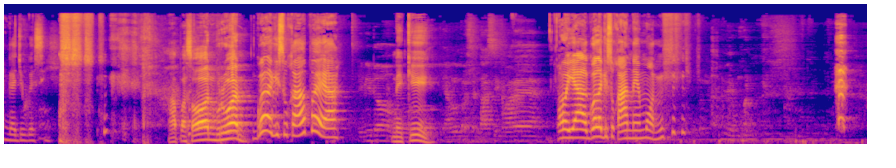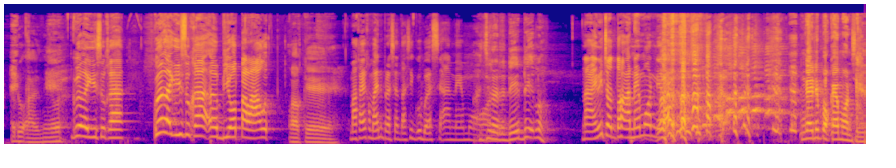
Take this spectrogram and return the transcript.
enggak juga sih. Apa son buruan? Gue lagi suka apa ya? Niki. Oh ya, gue lagi suka anemon. Aduh anjing lah. gue lagi suka, gue lagi suka eh, biota laut. Oke. Makanya kemarin presentasi gue bahasnya anemon. Anjir ada dede loh. Nah ini contoh anemon ya. Enggak ini Pokemon sih.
